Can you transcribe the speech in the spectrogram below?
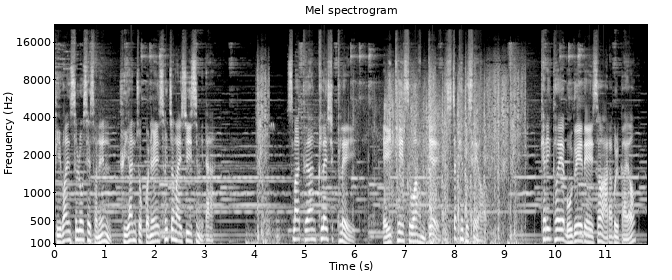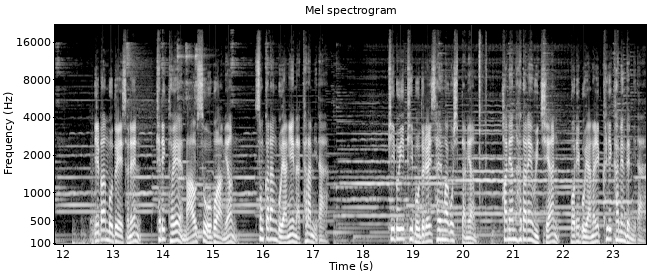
귀환 슬롯에서는 귀환 조건을 설정할 수 있습니다. 스마트한 클래식 플레이 ATS와 함께 시작해보세요. 캐릭터의 모드에 대해서 알아볼까요? 일반 모드에서는 캐릭터의 마우스 오버하면 손가락 모양이 나타납니다. PVP 모드를 사용하고 싶다면 화면 하단에 위치한 머리 모양을 클릭하면 됩니다.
